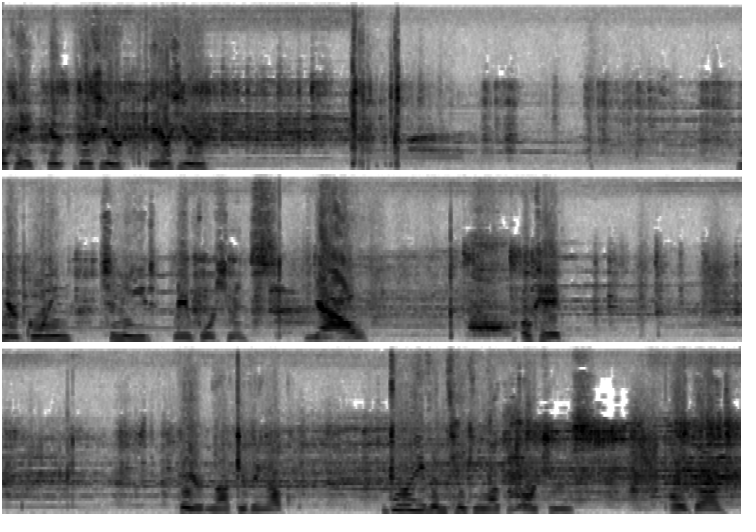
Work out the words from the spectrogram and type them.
Okay, they're, they're here. They're here. We're going to need reinforcements now. okay. They are not giving up. They're even taking out the archers. Oh god.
